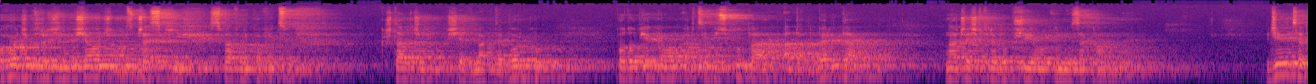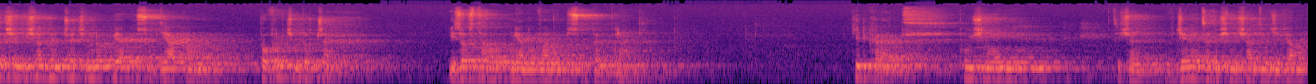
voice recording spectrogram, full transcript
Pochodził z rodziny książąt czeskich Sławnikowiców. Kształcił się w Magdeburgu pod opieką arcybiskupa Adalberta, na cześć którego przyjął imię zakonne. W 983 roku jako subdiakon powrócił do Czech i został mianowany biskupem Pragi. Kilka lat później, w 989,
